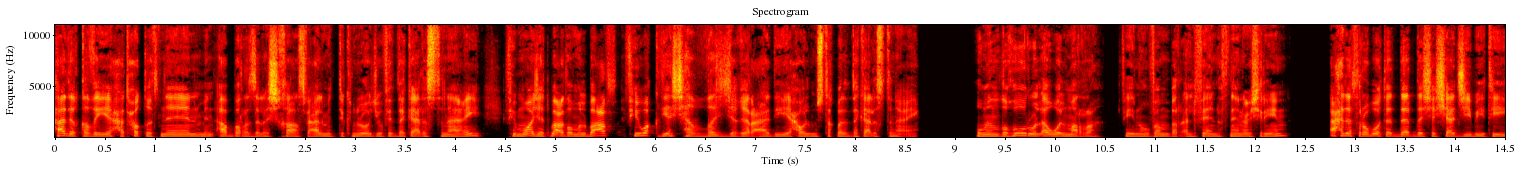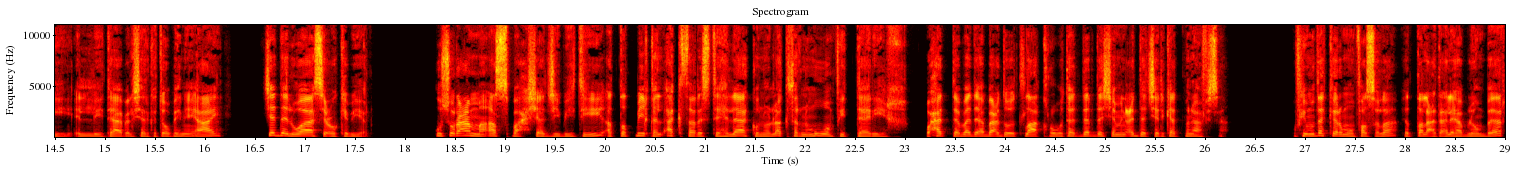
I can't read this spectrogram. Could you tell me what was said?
هذه القضية حتحط اثنين من أبرز الأشخاص في عالم التكنولوجيا وفي الذكاء الاصطناعي في مواجهة بعضهم البعض في وقت يشهد ضجة غير عادية حول مستقبل الذكاء الاصطناعي. ومن ظهوره لأول مرة في نوفمبر 2022 أحدث روبوت الدردشة ChatGPT اللي تابع لشركة OpenAI جدل واسع وكبير. وسرعان ما أصبح ChatGPT التطبيق الأكثر استهلاكا والأكثر نموا في التاريخ وحتى بدأ بعده إطلاق روبوتات دردشة من عدة شركات منافسة. وفي مذكرة منفصلة اطلعت عليها بلومبيرج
